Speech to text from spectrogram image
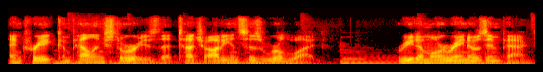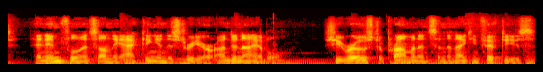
and create compelling stories that touch audiences worldwide. Rita Moreno's impact and influence on the acting industry are undeniable, she rose to prominence in the 1950s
